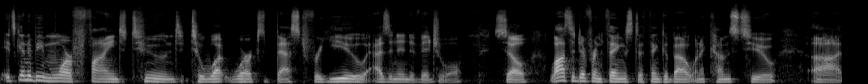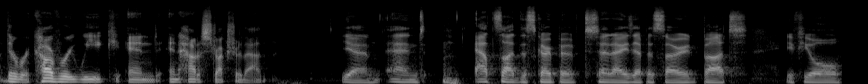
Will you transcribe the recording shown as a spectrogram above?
it's going to be more fine tuned to what works best for you as an individual. So, lots of different things to think about when it comes to uh, their recovery week and, and how to structure that. Yeah. And outside the scope of today's episode, but if you're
